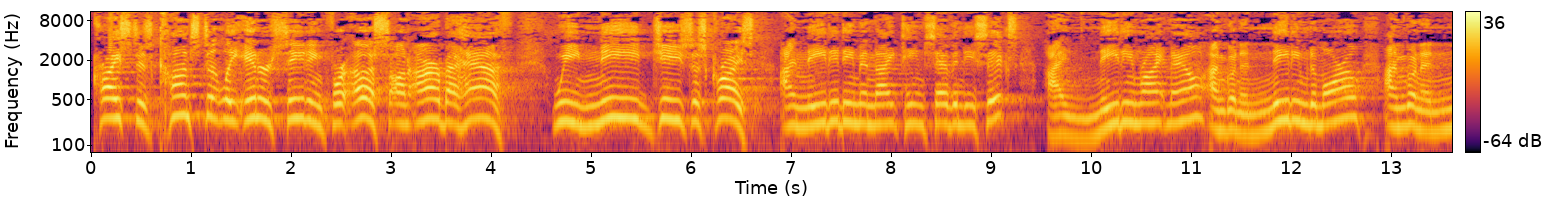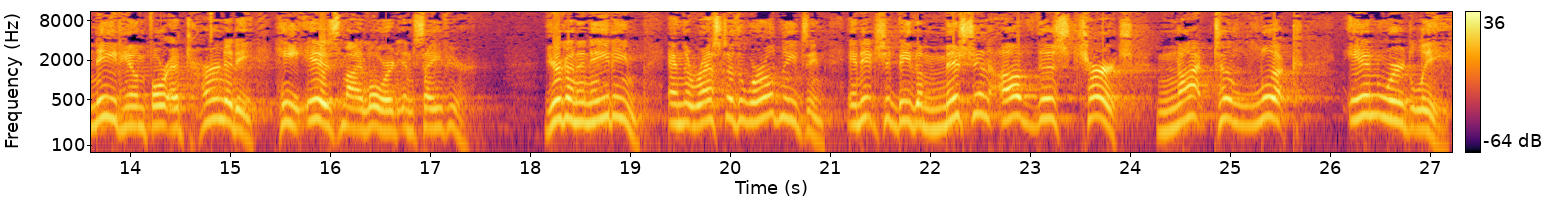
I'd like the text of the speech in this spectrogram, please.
Christ is constantly interceding for us on our behalf. We need Jesus Christ. I needed him in 1976. I need him right now. I'm going to need him tomorrow. I'm going to need him for eternity. He is my Lord and Savior. You're going to need him, and the rest of the world needs him. And it should be the mission of this church not to look inwardly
